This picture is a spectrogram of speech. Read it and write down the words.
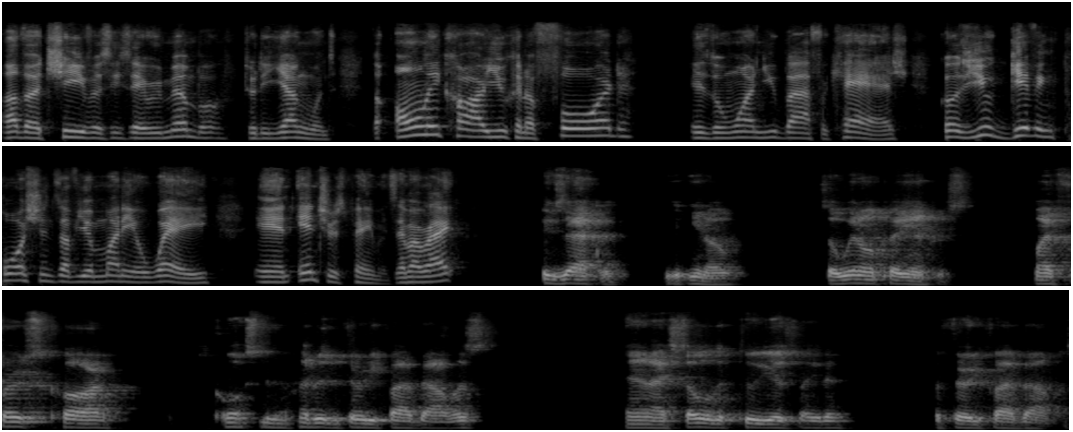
other achievers. He say, "Remember to the young ones, the only car you can afford is the one you buy for cash, because you're giving portions of your money away in interest payments." Am I right? Exactly. You know, so we don't pay interest. My first car cost me one hundred and thirty-five dollars, and I sold it two years later for $35.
